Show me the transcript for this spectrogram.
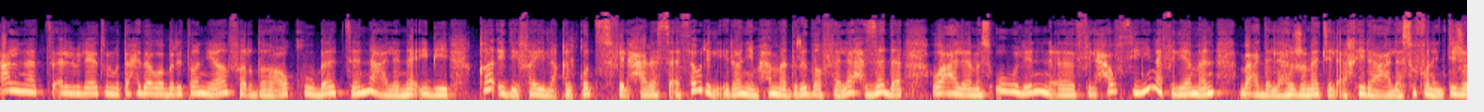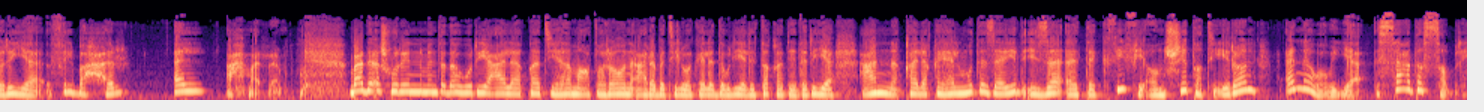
أعلنت الولايات المتحدة وبريطانيا فرض عقوبات على نائب قائد فيلق القدس في الحرس الثوري الإيراني محمد رضا فلاح زادة وعلى مسؤول في الحوثيين في اليمن بعد الهجمات الأخيرة على سفن تجارية في البحر. الأحمر. بعد أشهر من تدهور علاقاتها مع طهران أعربت الوكالة الدولية للطاقة الذرية عن قلقها المتزايد إزاء تكثيف أنشطة إيران النووية. سعد الصبري.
